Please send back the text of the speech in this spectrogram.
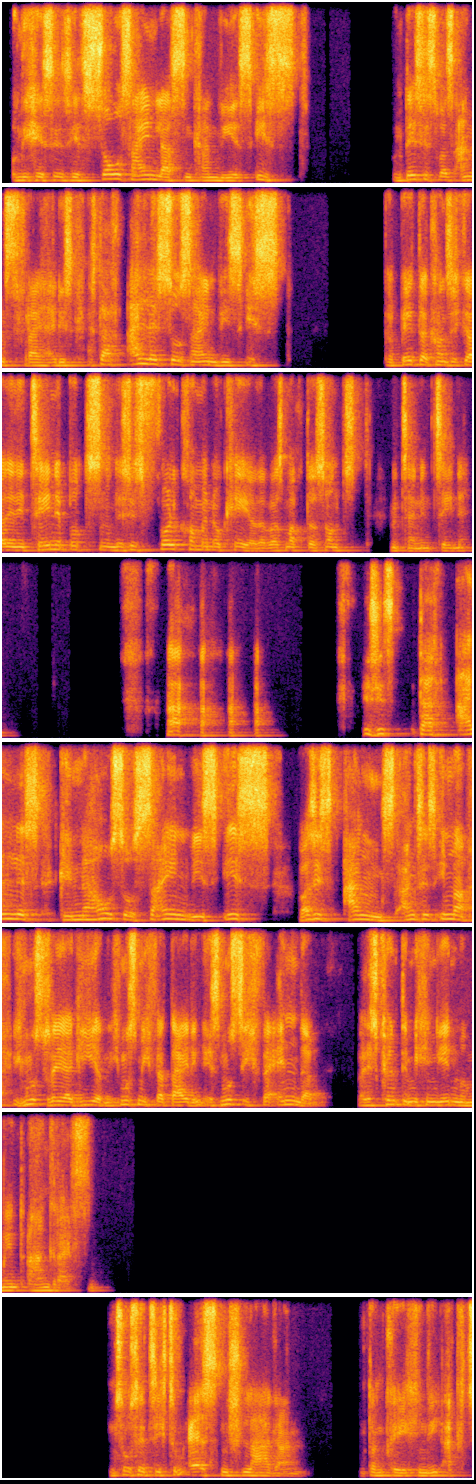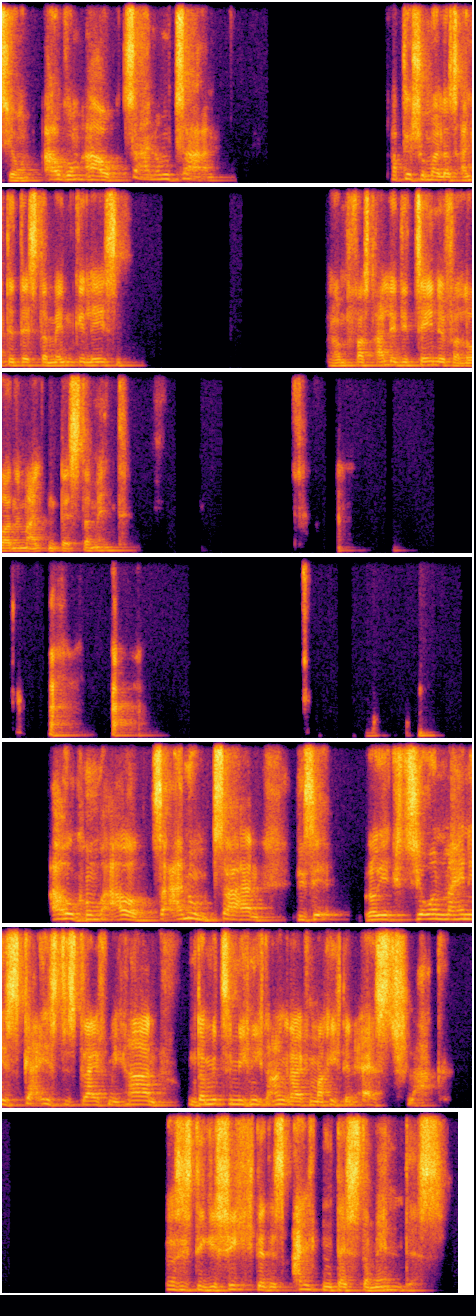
Und ich es jetzt so sein lassen kann, wie es ist. Und das ist, was Angstfreiheit ist. Es darf alles so sein, wie es ist. Der Peter kann sich gerade die Zähne putzen und es ist vollkommen okay. Oder was macht er sonst mit seinen Zähnen? es ist, darf alles genauso sein, wie es ist. Was ist Angst? Angst ist immer, ich muss reagieren, ich muss mich verteidigen, es muss sich verändern, weil es könnte mich in jedem Moment angreifen. Und so setze ich zum ersten Schlag an. Und dann gehe ich in die Aktion. Aug um Aug, Zahn um Zahn. Habt ihr schon mal das Alte Testament gelesen? Wir haben fast alle die Zähne verloren im Alten Testament. Auge um Auge, Zahn um Zahn. Diese Projektion meines Geistes greift mich an. Und damit sie mich nicht angreifen, mache ich den Erstschlag. Das ist die Geschichte des Alten Testamentes.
